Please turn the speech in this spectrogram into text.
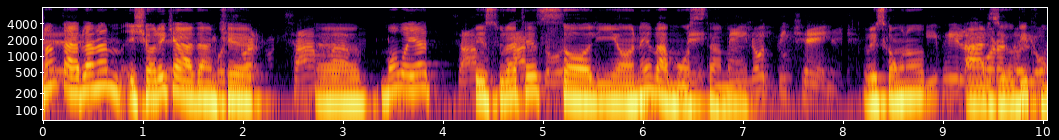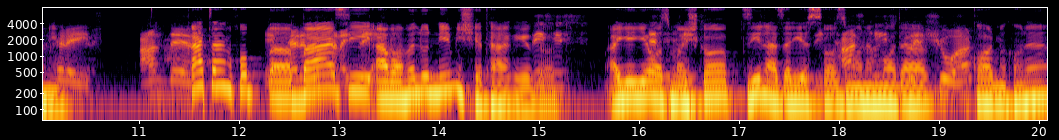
من قبلا هم اشاره کردم که ما باید به صورت سالیانه و مستمر ریسکامون رو ارزیابی کنیم. قطعا خب بعضی عوامل رو نمیشه تغییر داد. اگه یه آزمایشگاه زیر نظریه سازمان مادر کار می‌کنه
